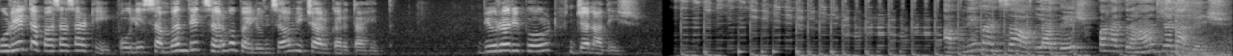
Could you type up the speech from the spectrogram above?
पुढील तपासासाठी पोलीस संबंधित सर्व पैलूंचा विचार करत आहेत. ब्युरो रिपोर्ट जनादेश. आपली माणसं आपला देश पाहत रहा जनादेश.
